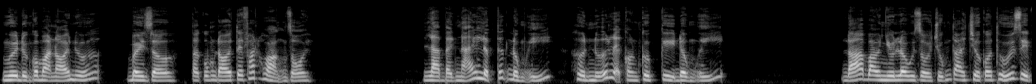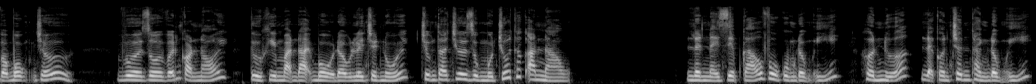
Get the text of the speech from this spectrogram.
Người đừng có mà nói nữa bây giờ ta cũng đói tới phát hoảng rồi. Là bạch nãi lập tức đồng ý hơn nữa lại còn cực kỳ đồng ý. Đã bao nhiêu lâu rồi chúng ta chưa có thứ gì vào bụng chứ vừa rồi vẫn còn nói từ khi mạn đại bổ đầu lên trên núi chúng ta chưa dùng một chút thức ăn nào. Lần này diệp cáo vô cùng đồng ý hơn nữa lại còn chân thành đồng ý.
